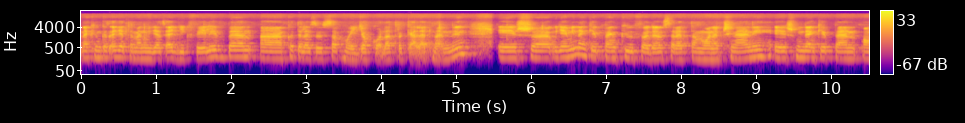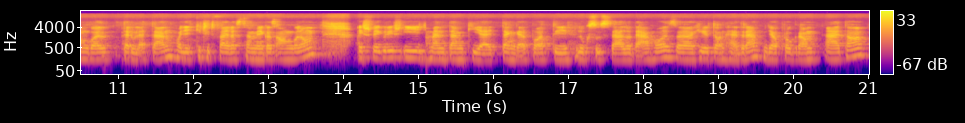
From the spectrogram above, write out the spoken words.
nekünk az egyetemen ugye az egyik fél évben a kötelező szakmai gyakorlatra kellett mennünk, és ugye én mindenképpen külföldön szerettem volna csinálni, és mindenképpen angol területen, hogy egy kicsit fejlesztem még az angolom, és végül is így mentem ki egy tengerparti luxusszállodához, Hilton Headre, ugye a program által.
